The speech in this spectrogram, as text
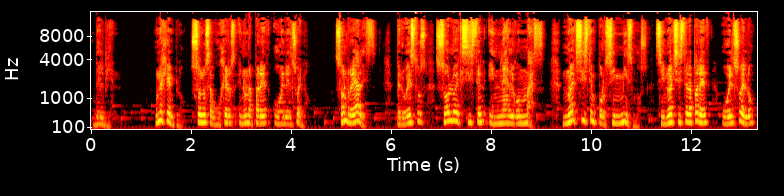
del bien. Un ejemplo son los agujeros en una pared o en el suelo. Son reales, pero estos solo existen en algo más. No existen por sí mismos. Si no existe la pared o el suelo,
